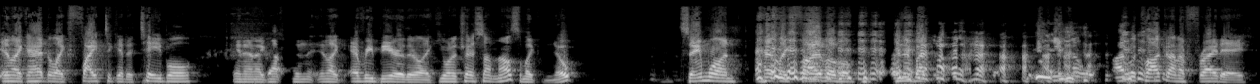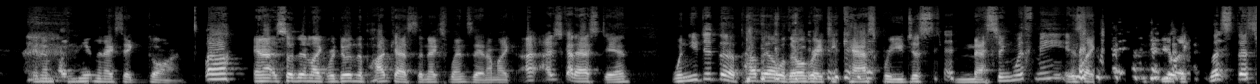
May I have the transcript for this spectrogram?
and like I had to like fight to get a table, and then I got and, and like every beer they're like, "You want to try something else?" I'm like, "Nope." Same one. I had like five of them, and then by you know, five o'clock on a Friday, and then by noon the next day, gone. Oh, And I, so then, like, we're doing the podcast the next Wednesday, and I'm like, I, I just got to ask Dan, when you did the pub ale with Earl Grey tea cask, were you just messing with me? Is like, you're like, let's let's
